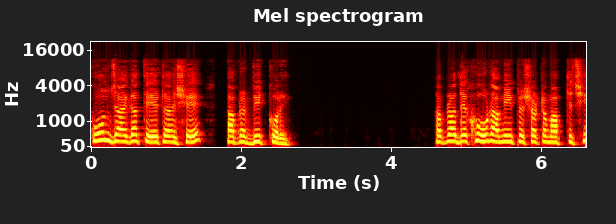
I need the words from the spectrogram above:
কোন জায়গাতে এটা এসে আপনার বিট করে। আপনারা দেখুন, আমি প্রেশারটা মাপতেছি।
